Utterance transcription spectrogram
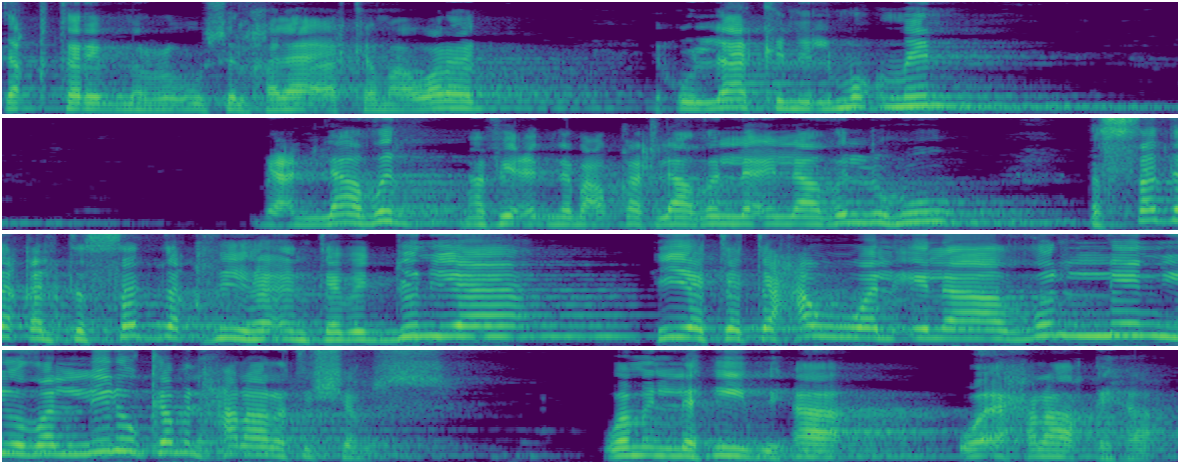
تقترب من رؤوس الخلائق كما ورد. يقول لكن المؤمن يعني لا ظل ما في عندنا بعض لا ظل إلا ظله الصدقة اللي تتصدق فيها أنت بالدنيا هي تتحول إلى ظل يظللك من حرارة الشمس. ومن لهيبها وإحراقها.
